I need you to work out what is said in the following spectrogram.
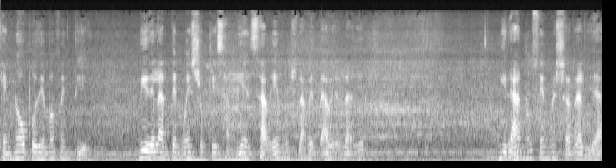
que no podemos mentir, ni delante nuestro, que también sabemos la verdad verdadera. Mirarnos en nuestra realidad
